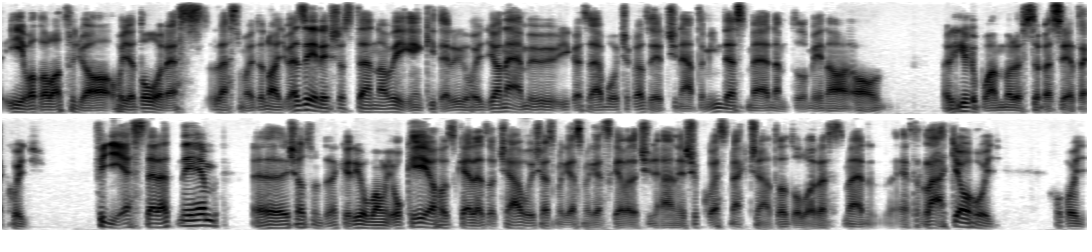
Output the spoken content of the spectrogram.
évad alatt, hogy a, hogy a Dolores lesz majd a nagy vezér, és aztán a végén kiderül, hogy ja nem, ő igazából csak azért csinálta mindezt, mert nem tudom én a, a, Riobanmal összebeszéltek, hogy figyelj, ezt szeretném, és azt mondta neki jobban, hogy oké, okay, ahhoz kell ez a csávó, és ezt meg ezt meg ezt kell vele csinálni, és akkor ezt megcsinálta a Dolores, mert érted, látja, hogy hogy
